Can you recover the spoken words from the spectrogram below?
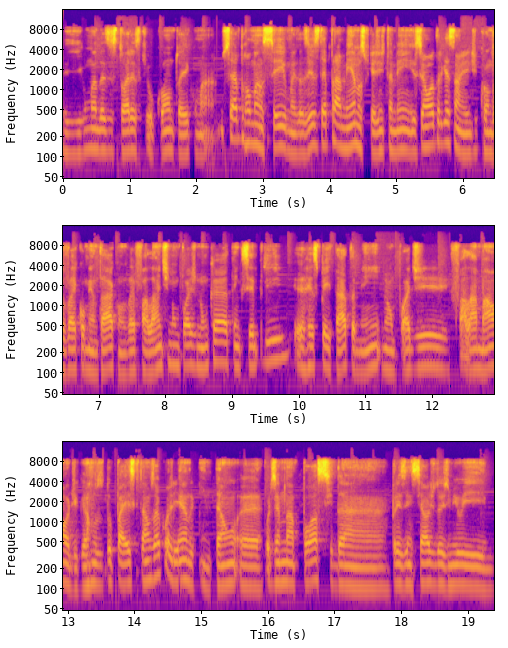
E uma das histórias que eu conto aí com uma, um certo romanceio, mas às vezes até para menos, porque a gente também. Isso é outra questão. A gente, quando vai comentar, quando vai falar, a gente não pode nunca. Tem que sempre eh, respeitar também, não pode falar mal, digamos, do país que está nos acolhendo. Então, é, por exemplo, na posse da presencial de 2000 e.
